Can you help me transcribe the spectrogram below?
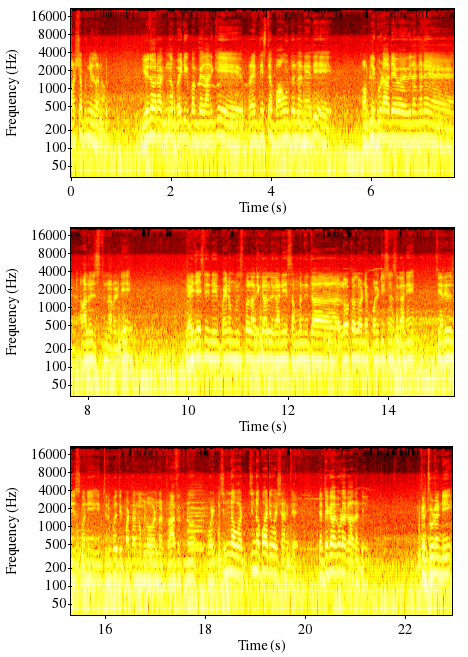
వర్షపు నీళ్ళను ఏదో రకంగా బయటికి పంపేదానికి ప్రయత్నిస్తే బాగుంటుంది అనేది పబ్లిక్ కూడా అదే విధంగానే ఆలోచిస్తున్నారండి. దయచేసి దీనిపైన మున్సిపల్ అధికారులు కానీ సంబంధిత లోకల్లో ఉండే పొలిటీషియన్స్ కానీ చర్యలు తీసుకొని ఈ తిరుపతి పట్టణంలో ఉన్న ట్రాఫిక్ను చిన్న వ- చిన్నపాటి వర్షానికే పెద్దగా కూడా కాదండి. ఇక్కడ చూడండి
